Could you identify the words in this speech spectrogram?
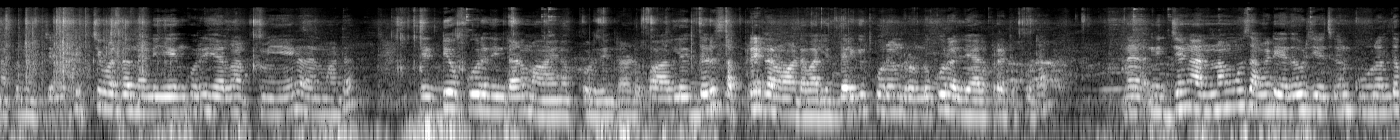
నాకు నిజంగా పిచ్చి పడుతుందండి. ఏం కూర చేయాలో అర్థమే కదనమాట రెడ్డి ఒక కూర తింటాడు మా ఆయన ఒక కూర తింటాడు. వాళ్ళిద్దరు సపరేట్ అనమాట వాళ్ళిద్దరికి కూరలు రెండు కూరలు చేయాలి ప్రతి పూట. నిజంగా అన్నము సంగటి ఏదో ఒకటి చేయొచ్చు కానీ కూరలతో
